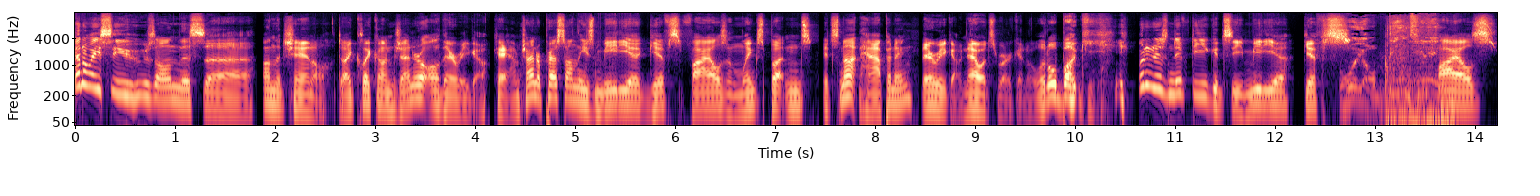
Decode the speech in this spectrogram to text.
How do I see who's on this uh on the channel? Do I click on general? Oh, there we go. Okay, I'm trying to press on these media, gifts, files, and links buttons. It's not happening. There we go. Now it's working. A little buggy. but it is nifty. You could see media, gifts, files.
